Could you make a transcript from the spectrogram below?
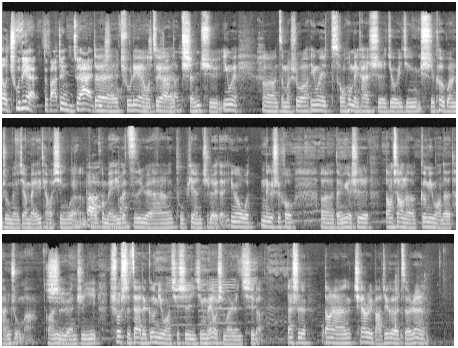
还有初恋，对吧？这是你最爱的。对，初恋我最爱神曲，因为，嗯，怎么说？因为从后面开始就已经时刻关注每家每一条新闻，包括每一个资源、图片之类的。因为我那个时候，呃，等于也是当上了歌迷网的坛主嘛，管理员之一。说实在的，歌迷网其实已经没有什么人气了，但是当然，Cherry 把这个责任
